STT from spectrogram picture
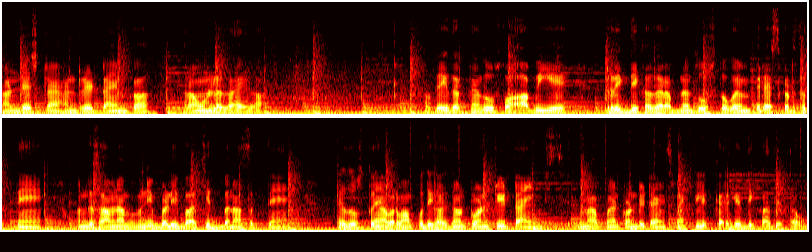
हंड्रेड हंड्रेड टाइम का राउंड लगाएगा। तो देख सकते हैं दोस्तों, आप ये ट्रिक दिखाकर अपने दोस्तों को इम्प्रेस कर सकते हैं, उनके सामने आप अपनी बड़ी बातचीत बना सकते हैं। तो दोस्तों, यहाँ पर मैं आपको दिखा देता हूँ ट्वेंटी टाइम्स तो मैं आपको ट्वेंटी टाइम्स में क्लिक करके दिखा देता हूँ।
